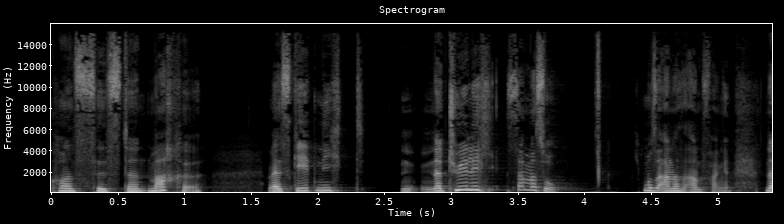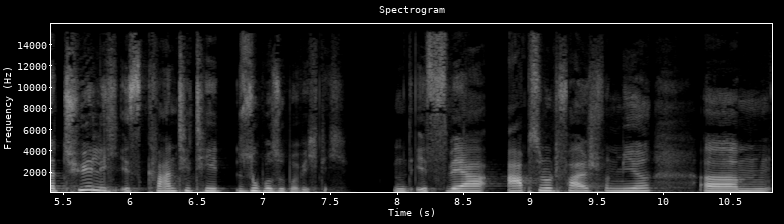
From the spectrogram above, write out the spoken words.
consistent mache. Weil es geht nicht, natürlich, sag mal so, ich muss anders anfangen. Natürlich ist Quantität super, super wichtig. Und es wäre absolut falsch von mir, ähm,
